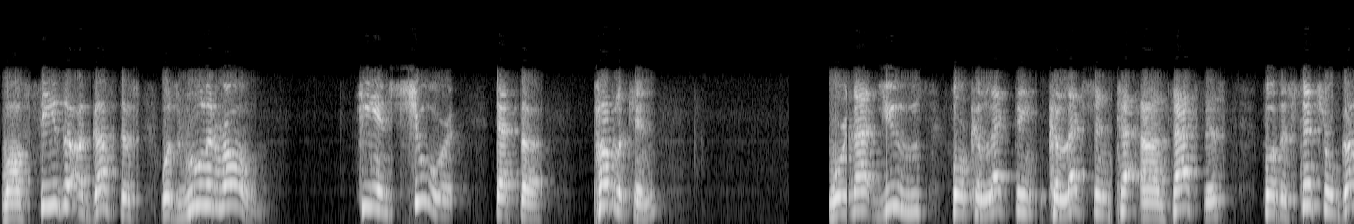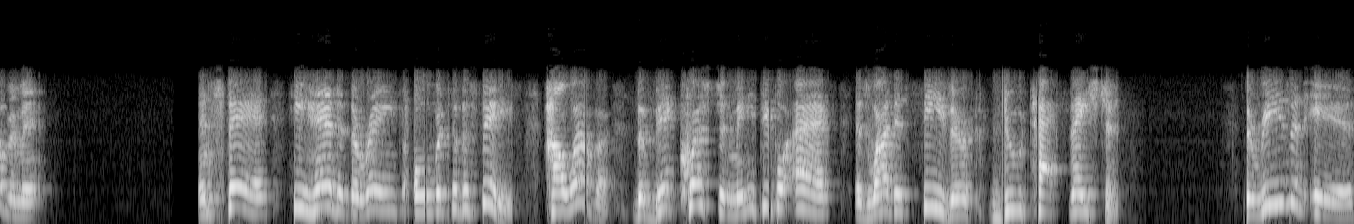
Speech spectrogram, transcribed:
While Caesar Augustus was ruling Rome, he ensured that the publican were not used for collecting collection ta- uh, taxes for the central government Instead, he handed the reins over to the cities. However, the big question many people ask is why did Caesar do taxation? The reason is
